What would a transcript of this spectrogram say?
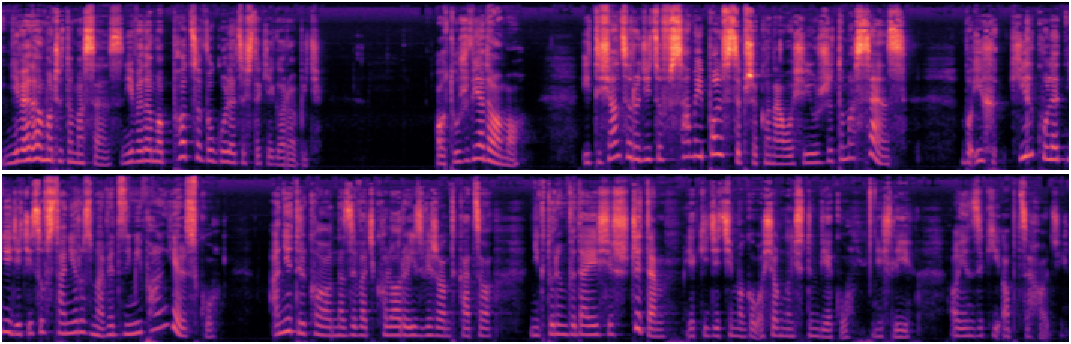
Nie wiadomo, czy to ma sens. Nie wiadomo, po co w ogóle coś takiego robić. Otóż wiadomo. I tysiące rodziców w samej Polsce przekonało się już, że to ma sens, bo ich kilkuletnie dzieci są w stanie rozmawiać z nimi po angielsku, a nie tylko nazywać kolory i zwierzątka, co niektórym wydaje się szczytem, jaki dzieci mogą osiągnąć w tym wieku, jeśli o języki obce chodzi.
